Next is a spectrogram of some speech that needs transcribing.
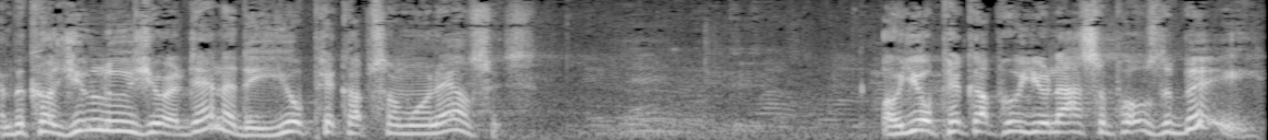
And because you lose your identity, you'll pick up someone else's. Or you'll pick up who you're not supposed to be.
